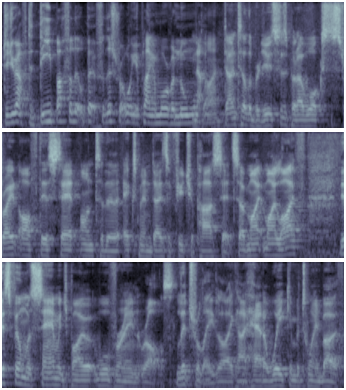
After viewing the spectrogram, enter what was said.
Did you have to debuff a little bit for this role? Were you playing a more of a normal No, guy? don't tell the producers, but I walked straight off this set onto the X Men Days of Future Past set. So my, my life, this film was sandwiched by Wolverine roles, literally. Like I had a week in between both.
